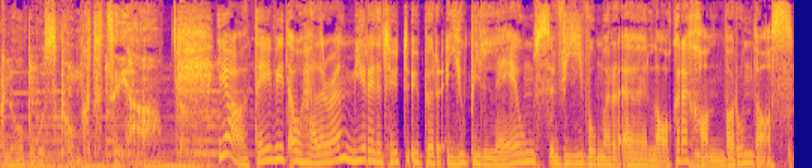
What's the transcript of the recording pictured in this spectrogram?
Globus.ch. Ja, David O'Halloran, wir reden heute über Jubiläumswein, wo man äh, lagern kann. Warum das?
